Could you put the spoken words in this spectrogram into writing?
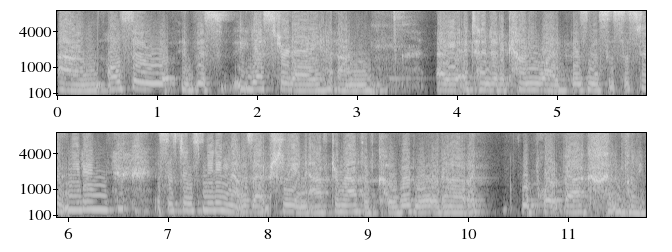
Um, also, this yesterday, um, I attended a countywide business assistant meeting, assistance meeting. That was actually an aftermath of COVID. We were gonna like report back on like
